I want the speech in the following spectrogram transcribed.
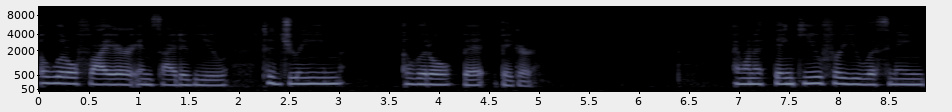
a little fire inside of you to dream a little bit bigger. I want to thank you for you listening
